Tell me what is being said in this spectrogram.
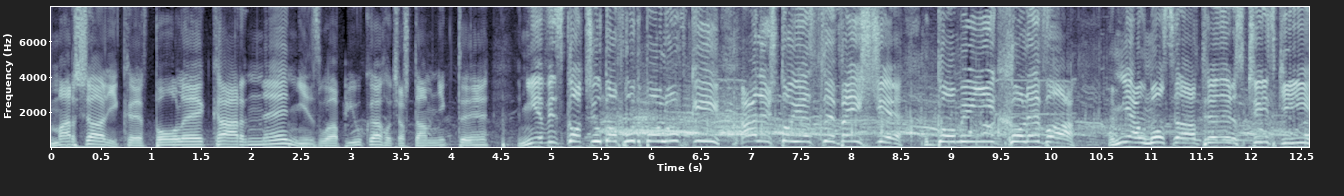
Marszalik w pole karne, niezła piłka, chociaż tam nikt e, nie wyskoczył do futbolówki, ależ to jest wejście! Dominik Cholewa miał nosa, trener Skrzyński,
